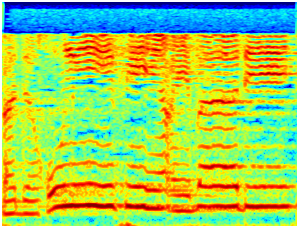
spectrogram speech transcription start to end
فادخلي في عبادي.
